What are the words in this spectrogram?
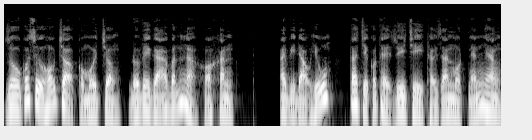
dù có sự hỗ trợ của môi trường, đối với gã vẫn là khó khăn. ai vì đạo hữu, ta chỉ có thể duy trì thời gian một nén nhang,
